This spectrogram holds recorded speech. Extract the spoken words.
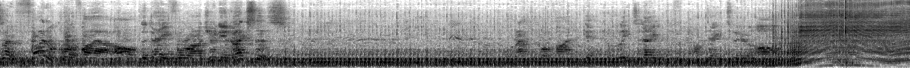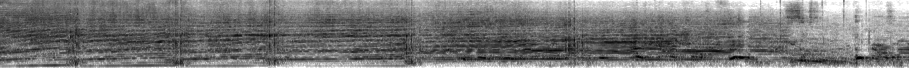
So, final qualifier of the day for our junior dragsters.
